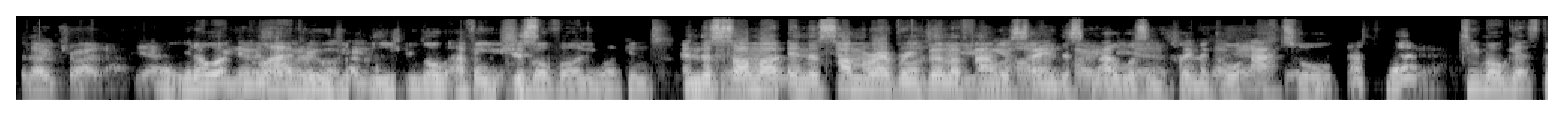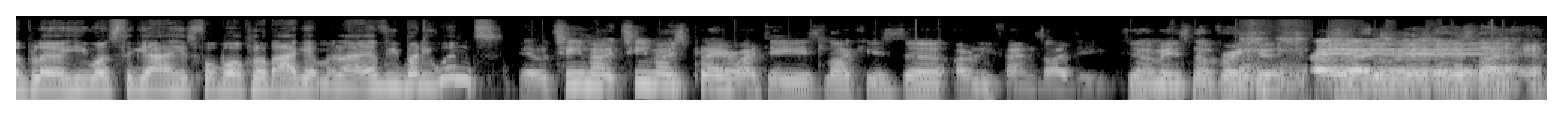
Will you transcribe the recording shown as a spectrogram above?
So don't try that. Yeah. Uh, You know what? You never No, I agree with you. I think you Watkins. should go. I think you should Just- go for Ollie Watkins. In the summer, in the summer, every Well, Villa you fan was saying this guy yeah, wasn't that's what I'm clinical yeah, at that's all. That's fair. Yeah. Timo gets the player he wants to get at his football club. I get my like everybody wins. Yeah, well, Timo Timo's player ID is like his uh, OnlyFans ID. Do you know what I mean? It's not very good. Yeah, yeah, yeah, yeah, It's yeah, like yeah. that,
